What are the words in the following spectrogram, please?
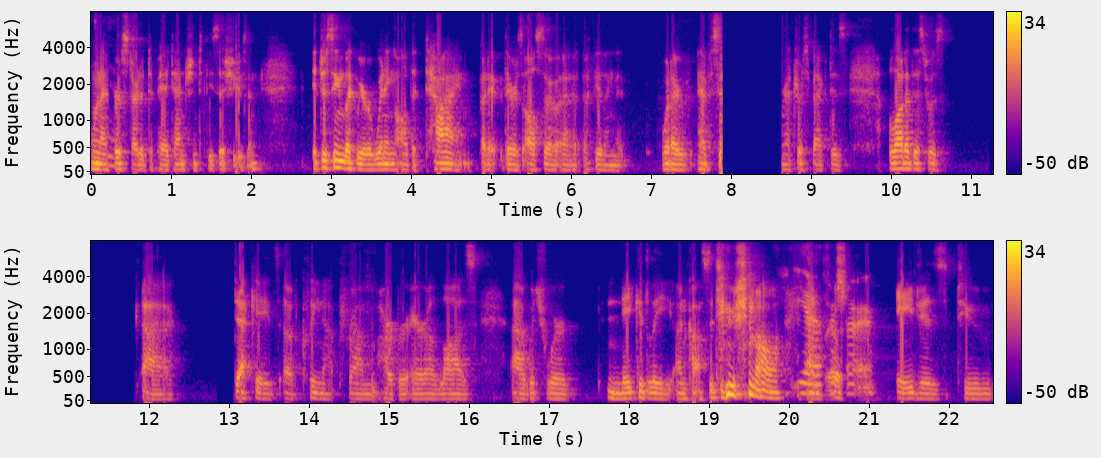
when I yeah. first started to pay attention to these issues. And it just seemed like we were winning all the time, but it, there's also a, a, feeling that what I have seen in retrospect is a lot of this was uh, decades of cleanup from Harper era laws, uh, which were nakedly unconstitutional. Yeah, for sure. Ages to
